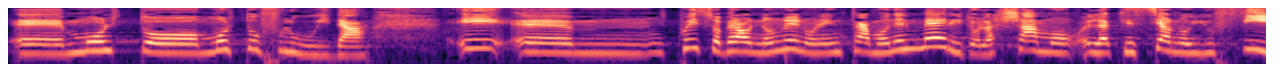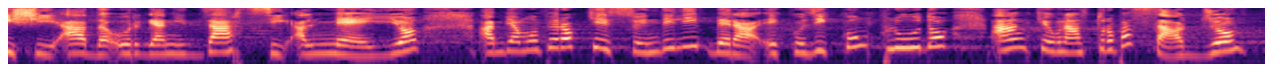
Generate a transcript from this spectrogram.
eh, molto, molto fluida questo però noi non entriamo nel merito, lasciamo che siano gli uffici ad organizzarsi al meglio. Abbiamo però chiesto in delibera, e così concludo, anche un altro passaggio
